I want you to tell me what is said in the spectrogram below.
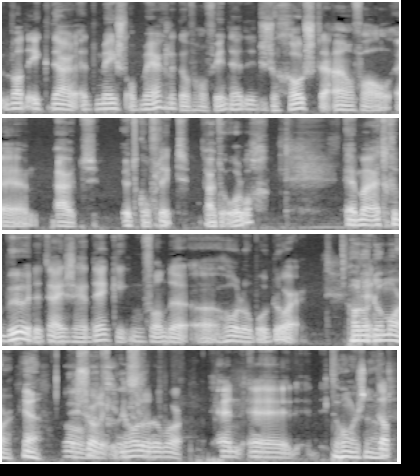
wat ik daar het meest opmerkelijke van vind, hè, dit is de grootste aanval uit het conflict, uit de oorlog. maar het gebeurde tijdens de herdenking van de Holodomor. Holodomor, ja. Oh, sorry, de Holodomor. En, de hongersnood. Dat,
